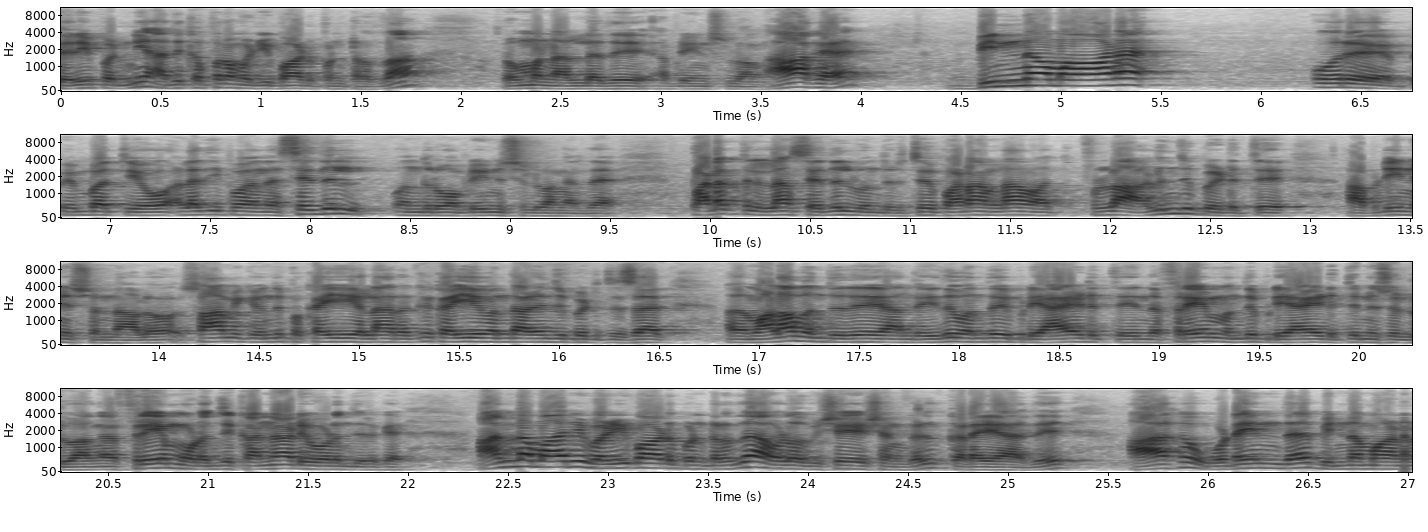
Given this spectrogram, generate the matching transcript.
சரி பண்ணி அதுக்கப்புறம் வழிபாடு பண்ணுறது தான் ரொம்ப நல்லது அப்படின்னு சொல்லுவாங்க. ஆக பின்னமான ஒரு பிம்பத்தையோ அல்லது இப்போ அந்த செதில் வந்துடும் அப்படின்னு சொல்லுவாங்க. அந்த படத்துலலாம் செதில் வந்துருச்சு படம்லாம் ஃபுல்லாக அழிஞ்சு போயிடுது அப்படின்னு சொன்னாலோ சாமிக்கு வந்து இப்போ கையெல்லாம் இருக்குது கையை வந்து அழிஞ்சு போயிடுது சார். அது மழை வந்தது அந்த இது வந்து இப்படி ஆயிடுத்து இந்த ஃப்ரேம் வந்து இப்படி ஆயிடுத்துன்னு சொல்லுவாங்க. ஃப்ரேம் உடஞ்சி கண்ணாடி உடஞ்சிருக்கு. அந்த மாதிரி வழிபாடு பண்ணுறது அவ்வளோ விசேஷங்கள் கிடையாது. ஆக உடைந்த பின்னமான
